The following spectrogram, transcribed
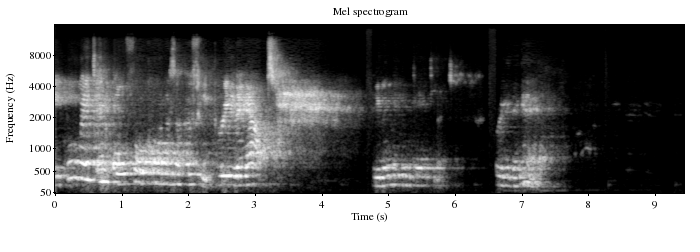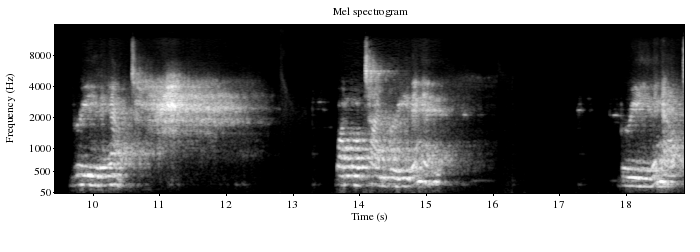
Equal weight in all four corners of the feet, breathing out. Feeling the engagement. Breathing in. Breathing out. One more time, breathing in. Breathing out.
